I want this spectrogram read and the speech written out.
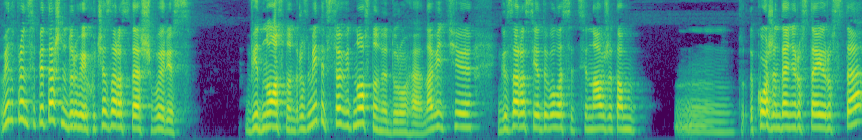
Він, в принципі, теж недорогий, хоча зараз теж виріс. Відносно, розумієте, все відносно недороге. Навіть е, зараз я дивилася, ціна вже там кожен день росте і росте.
